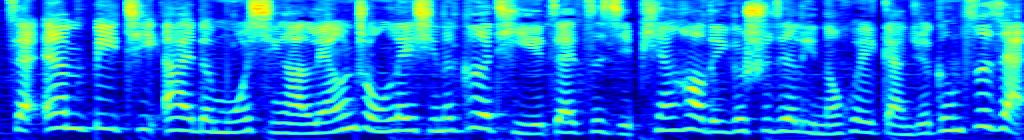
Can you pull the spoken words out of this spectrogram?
在 MBTI 的模型啊，两种类型的个体在自己偏好的一个世界里呢，会感觉更自在，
